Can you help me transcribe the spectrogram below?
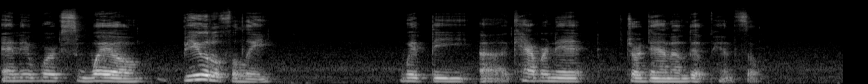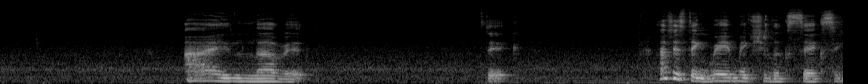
And it works well, beautifully with the uh, Cabernet Jordana lip pencil. I love it. Stick. I just think red makes you look sexy.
